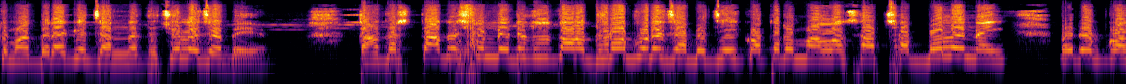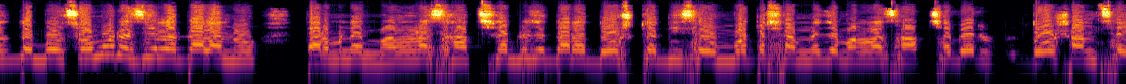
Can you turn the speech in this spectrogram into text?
তোমাদের আগে জান্নাতে চলে যাবে। তাদের তাদের সামনে এটা তো তারা ধরা পড়ে যাবে যে এই কথাটা মাওলানা সাদ সাহেব বলে নাই এটা কথা বলছে ওমর রাজিয়াল্লাহ তার মানে মাওলানা সাদ সাহেব যে তারা দোষটা দিছে উম্মতের সামনে, যে মাওলানা সাদ সাহেবের দোষ আনছে,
